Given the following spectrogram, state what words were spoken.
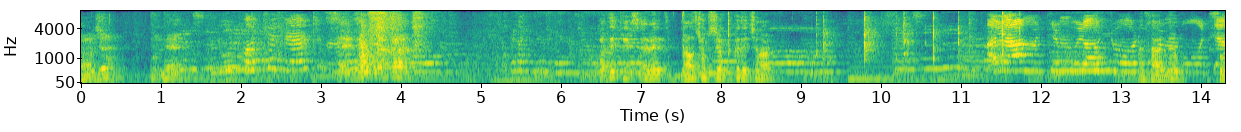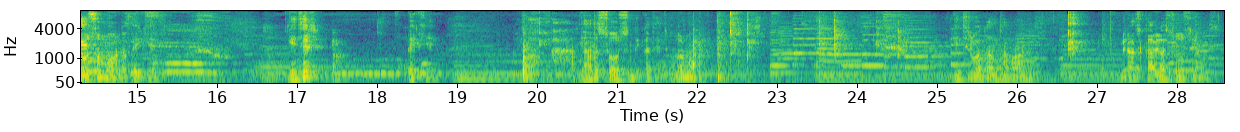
Çınar'cığım bu ne? Bu patates. Sebze kraker. Patates evet. Yalnız çok sıcak dikkat et Çınar. Ayağım için biraz soğuk. Efendim soğusun mu orada peki? Getir. Peki. Yalnız soğusun dikkat et olur mu? Getir bakalım tabağını. Birazcık daha biraz soğusun yalnız.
